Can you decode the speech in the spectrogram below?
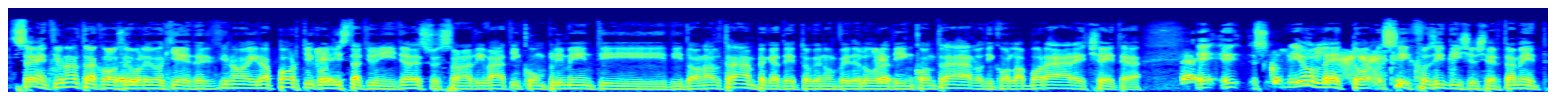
Senti, un'altra cosa volevo chiederti, no? i rapporti con gli Stati Uniti, adesso sono arrivati i complimenti di Donald Trump che ha detto che non vede l'ora di incontrarlo, di collaborare, eccetera. Eh, E- e io ho letto, sì, così dice certamente,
